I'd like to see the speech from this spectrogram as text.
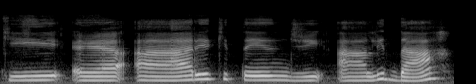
que é a área que tende a lidar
